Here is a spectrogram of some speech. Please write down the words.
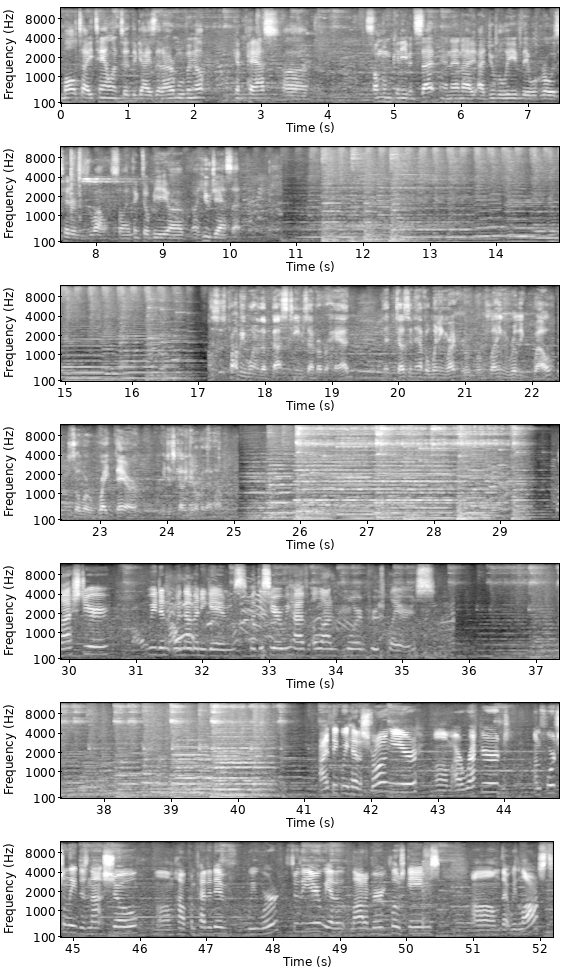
multi-talented. The guys that are moving up can pass. Uh, some of them can even set, and then I, I, do believe they will grow as hitters as well. So I think they'll be a, a huge asset. This is probably one of the best teams I've ever had that doesn't have a winning record. We're playing really well, so we're right there. We just got to get over that hump. Last year, we didn't win that many games, but this year we have a lot more improved players. I think we had a strong year. Um, our record, unfortunately, does not show um, how competitive we were through the year. We had a lot of very close games um, that we lost.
